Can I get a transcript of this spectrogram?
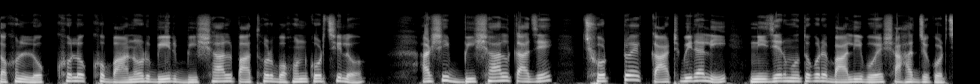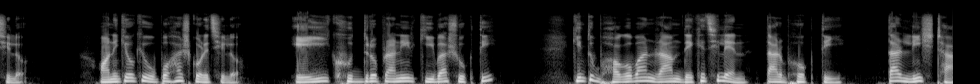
তখন লক্ষ লক্ষ বানর বীর বিশাল পাথর বহন করছিল, আর সেই বিশাল কাজে ছোট্ট এক কাঠবিড়ালি নিজের মতো করে বালি বয়ে সাহায্য করছিল। অনেকে ওকে উপহাস করেছিল। এই ক্ষুদ্র প্রাণীর কিবা শক্তি? কিন্তু ভগবান রাম দেখেছিলেন তার ভক্তি, তার নিষ্ঠা।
